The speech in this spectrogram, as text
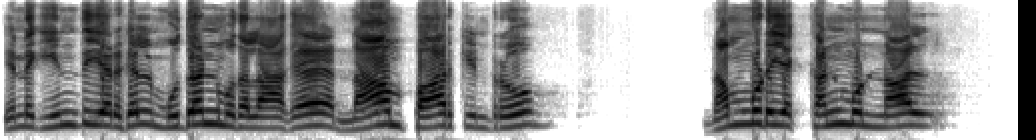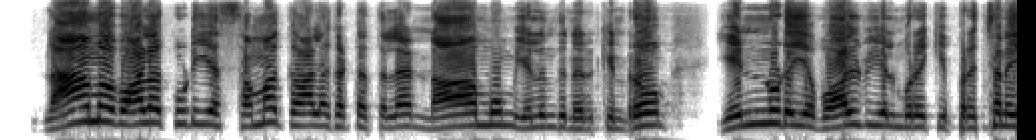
இன்னைக்கு இந்தியர்கள் முதன் முதலாக நாம் பார்க்கின்றோம். நம்முடைய கண் முன்னால் நாம வாழக்கூடிய சம காலகட்டத்துல நாமும் எழுந்து நிற்கின்றோம். என்னுடைய வாழ்வியல் முறைக்கு பிரச்சனை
